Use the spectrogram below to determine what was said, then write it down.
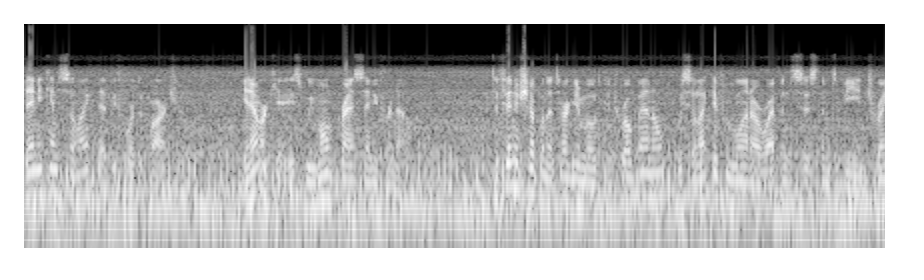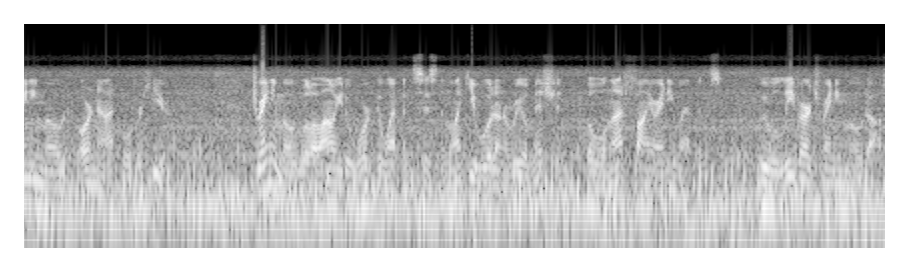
then you can select that before departure. In our case, we won't press any for now. To finish up on the target mode control panel, we select if we want our weapon system to be in training mode or not over here. Training mode will allow you to work the weapon system like you would on a real mission, but will not fire any weapons. We will leave our training mode off.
